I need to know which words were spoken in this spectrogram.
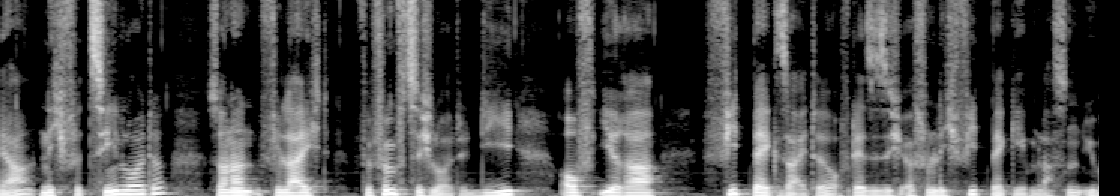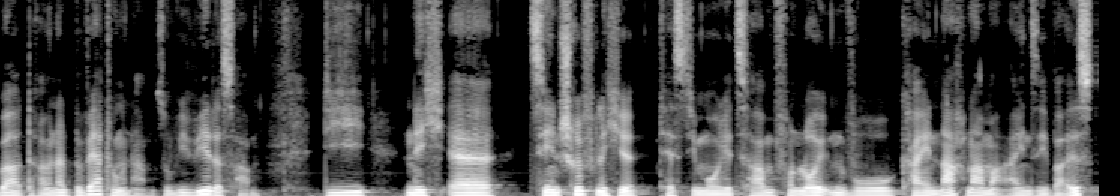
Ja, nicht für 10 Leute, sondern vielleicht für 50 Leute, die auf ihrer Feedback-Seite, auf der sie sich öffentlich Feedback geben lassen, über 300 Bewertungen haben, so wie wir das haben, die nicht äh, zehn schriftliche Testimonials haben von Leuten, wo kein Nachname einsehbar ist,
